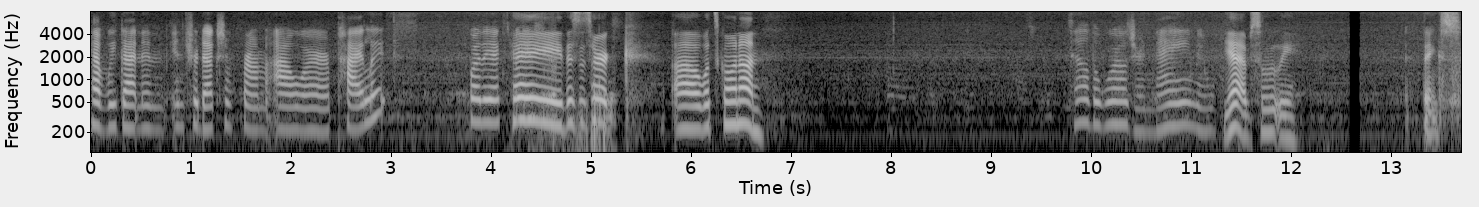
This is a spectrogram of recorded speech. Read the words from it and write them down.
Have we gotten an introduction from our pilots for the expedition? Hey, this is Herc. Uh, what's going on? Tell the world your name and Yeah, absolutely. Thanks.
